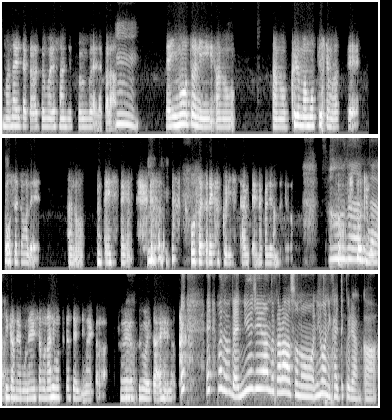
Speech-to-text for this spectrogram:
まあ、成田から車で30分ぐらいだから、うん、で妹にあのあの車持ってきてもらって大阪まであの運転して 大阪で隔離したみたいな感じなんだけど。そう飛行機も新幹線も電車も何も使っちゃいけないからそれがすごい大変だった。うん、え、え、待って待って、ニュージーランドからその日本に帰ってくるやんか。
